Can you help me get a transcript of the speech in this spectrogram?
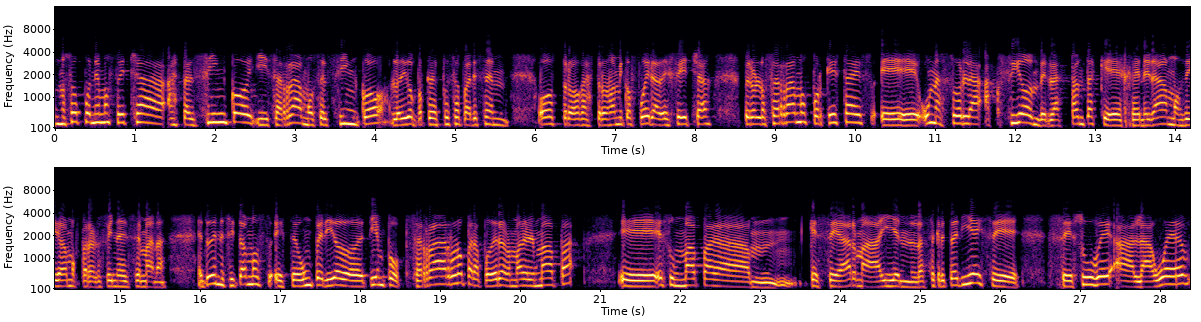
nosotros ponemos fecha hasta el 5 y cerramos el 5, lo digo porque después aparecen otros gastronómicos fuera de fecha, pero lo cerramos porque esta es eh, una sola acción de las tantas que generamos, digamos, para los fines de semana. Entonces necesitamos este, un periodo de tiempo cerrarlo para poder armar el mapa eh, es un mapa mm, que se arma ahí en la Secretaría y se, se sube a la web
